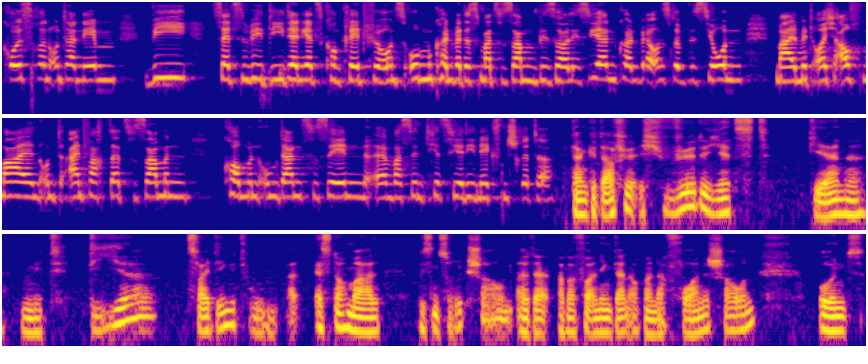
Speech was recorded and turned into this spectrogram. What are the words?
größeren Unternehmen. Wie setzen wir die denn jetzt konkret für uns um? Können wir das mal zusammen visualisieren? Können wir unsere Visionen mal mit euch aufmalen und einfach da zusammenkommen, um dann zu sehen, äh, was sind jetzt hier die nächsten Schritte? Danke dafür. Ich würde jetzt gerne mit dir zwei Dinge tun. Erst nochmal ein bisschen zurückschauen, aber vor allen Dingen dann auch mal nach vorne schauen. Und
